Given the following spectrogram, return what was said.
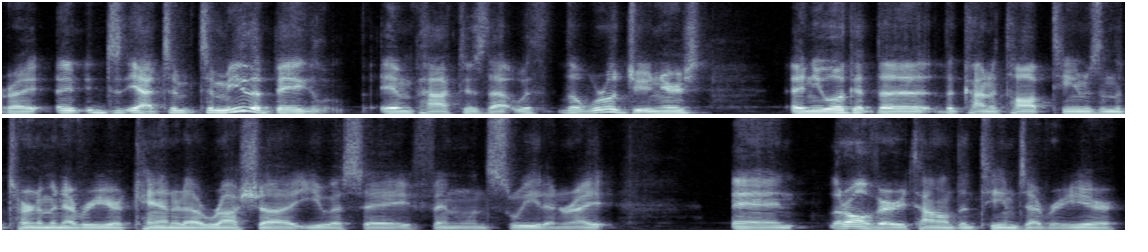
Right. And yeah, to, to me the big impact is that with the World Juniors, and you look at the the kind of top teams in the tournament every year, Canada, Russia, USA, Finland, Sweden, right? And they're all very talented teams every year.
